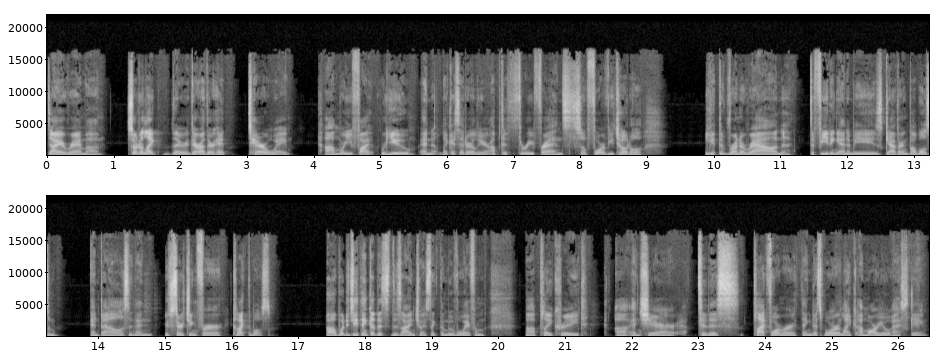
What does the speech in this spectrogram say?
diorama, sort of like their their other hit Tearaway, um, where you find where you and like I said earlier, up to three friends, so four of you total, you get to run around defeating enemies, gathering bubbles and and bells, and then you're searching for collectibles. Uh, what did you think of this design choice, like the move away from uh, play, create, uh, and share to this platformer thing that's more like a Mario esque game?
